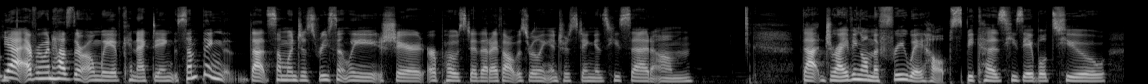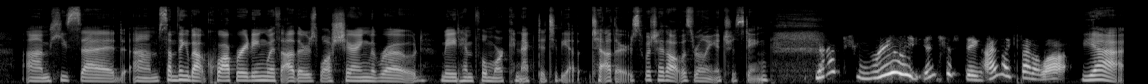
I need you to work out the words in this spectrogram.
yeah, everyone has their own way of connecting. Something that someone just recently shared or posted that I thought was really interesting is he said um, that driving on the freeway helps because he's able to um, he said um, something about cooperating with others while sharing the road made him feel more connected to the to others, which I thought was really interesting. That's really interesting. I like that a lot. Yeah,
